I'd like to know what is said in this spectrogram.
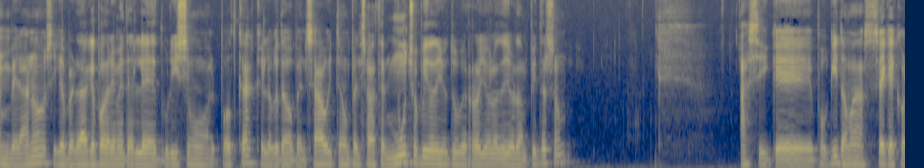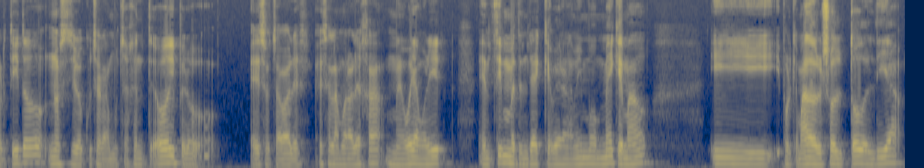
en verano sí que es verdad que podré meterle durísimo al podcast, que es lo que tengo pensado. Y tengo pensado hacer muchos vídeos de YouTube rollo lo de Jordan Peterson. Así que poquito más. Sé que es cortito. No sé si lo escuchará mucha gente hoy, pero eso, chavales. Esa es la moraleja. Me voy a morir. Encima me tendríais que ver ahora mismo. Me he quemado. Y porque me ha dado el sol todo el día.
